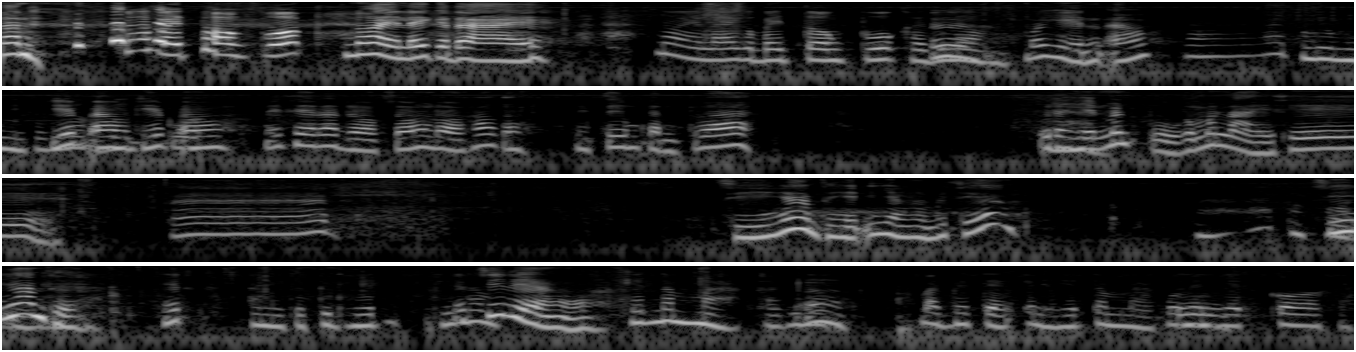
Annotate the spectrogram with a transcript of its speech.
นั่นใบตองปกน้อยอะไรก็ได้ หน่อยไรกับใบตองปกค่ะเอพี่อน้องบ่เห็นเอาปาดยุ่มนี่เก็บเอาฮ็เก็ดบปวเอาไม่เท่าละดอกสองดอกเข้ากันสิเติมกันตัวอุดาเห็นมันปลูกก็มาหลายเท่ปาดสีงามแต่เห็ดอีหยังหันไม่เท่งปาดสีงามเถอะอันนี้ก็เป็นเฮ็ดเฮ็เห็ดดน้ำสีแดงวะเฮ็ดน้ำหมากค่ะพี่เอน้องอบ้านแม่แตงอันนี้เฮ็ดตำหมากว่าเป็นเฮ็ดกอค่ะ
